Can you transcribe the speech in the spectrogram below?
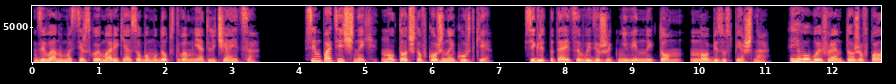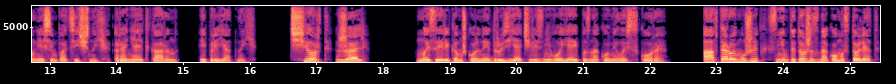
Диван в мастерской Марики особым удобством не отличается». «Симпатичный. Ну, тот, что в кожаной куртке». Сигрид пытается выдержать невинный тон, но безуспешно. Его бойфренд тоже вполне симпатичный, роняет Карен, и приятный. «Черт, жаль. Мы с Эриком школьные друзья, через него я и познакомилась скоро. А второй мужик, с ним ты тоже знакома сто лет?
